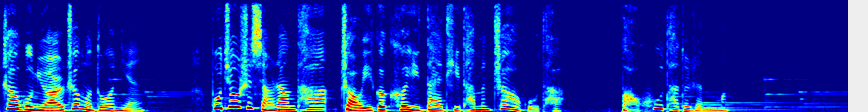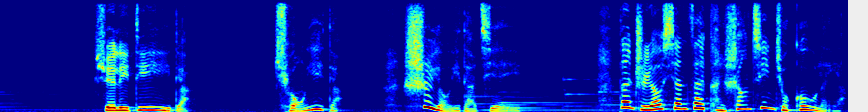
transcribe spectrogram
照顾女儿这么多年，不就是想让她找一个可以代替他们照顾她、保护她的人吗？学历低一点，穷一点，是有一点介意，但只要现在肯上进就够了呀。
